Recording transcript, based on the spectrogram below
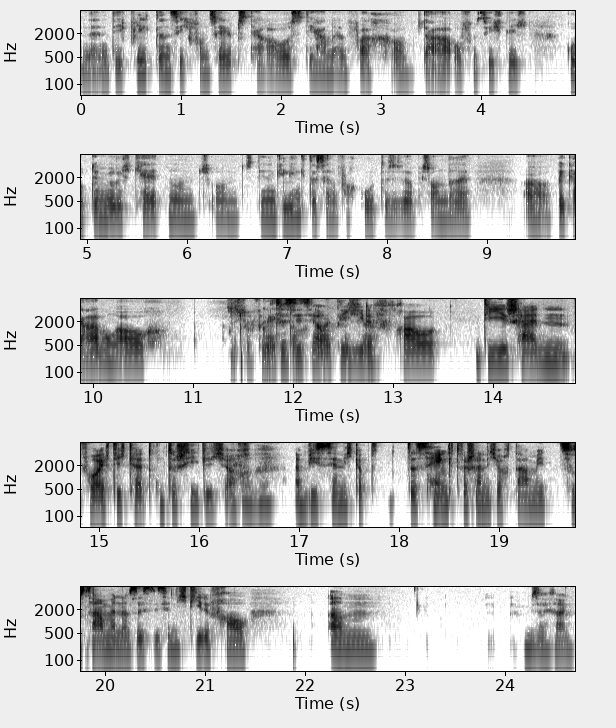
ein, die filtern sich von selbst heraus, die haben einfach äh, da offensichtlich gute Möglichkeiten und, und denen gelingt das einfach gut. Das ist eine besondere äh, Begabung auch. Also vielleicht das ist ja auch bei jeder Frau die Scheidenfeuchtigkeit unterschiedlich auch mhm. ein bisschen. Ich glaube, das hängt wahrscheinlich auch damit zusammen. Also es ist ja nicht jede Frau ähm, wie soll ich sagen?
